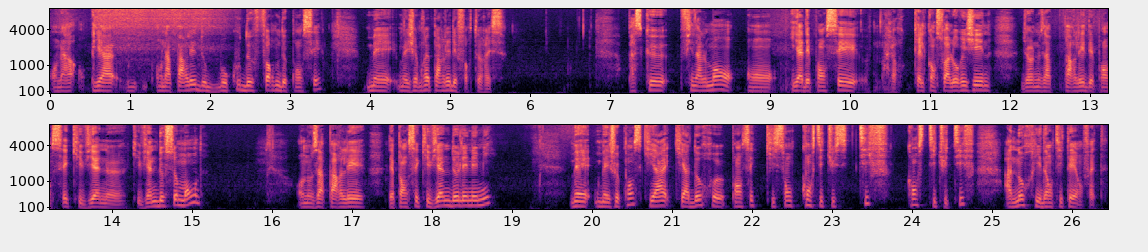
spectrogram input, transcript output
On a, il y a, on a parlé de beaucoup de formes de pensée, mais, mais j'aimerais parler des forteresses. Parce que finalement, il y a des pensées, alors quelle qu'en soit l'origine, Dieu nous a parlé des pensées qui viennent, qui viennent de ce monde. On nous a parlé des pensées qui viennent de l'ennemi. Mais, mais je pense qu'il y a, qu'il a d'autres pensées qui sont constitutifs, constitutifs à notre identité, en fait.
